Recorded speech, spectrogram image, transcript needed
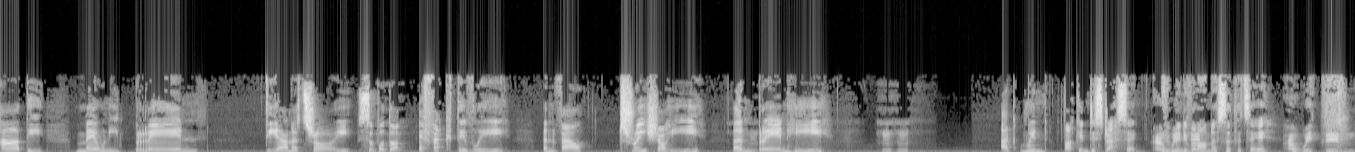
Hardy mewn i brain Diana Troy so bod o effectively yn fel treisio hi yn mm -hmm. bren hi mm -hmm. ac mae'n fucking distressing dwi'n mynd i fod honest ydw ti a wedyn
